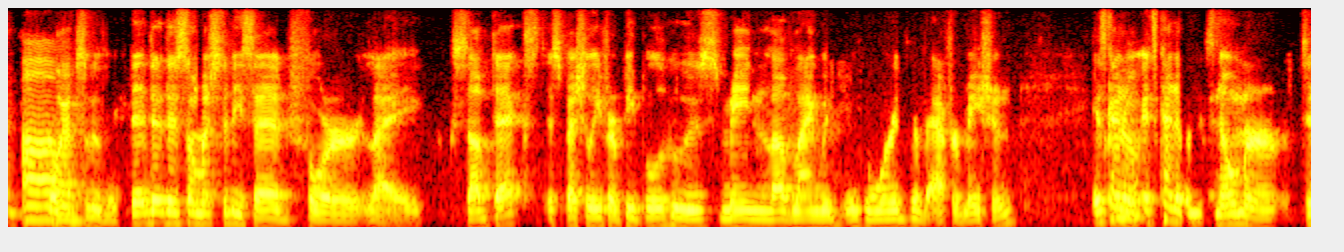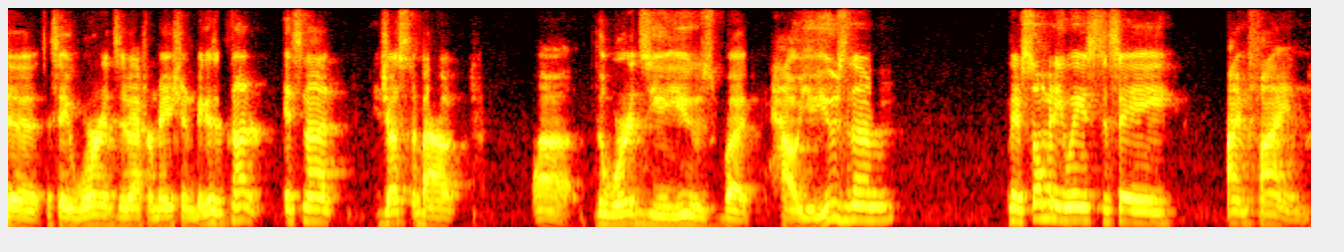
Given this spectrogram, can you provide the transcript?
Um, oh, absolutely. There, there- there's so much to be said for like subtext, especially for people whose main love language is words of affirmation. It's kind of it's kind of a misnomer to to say words of affirmation because it's not it's not just about uh, the words you use, but how you use them. There's so many ways to say I'm fine.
